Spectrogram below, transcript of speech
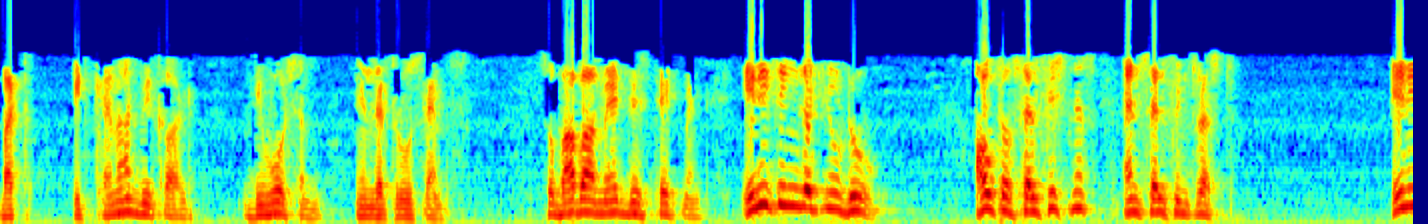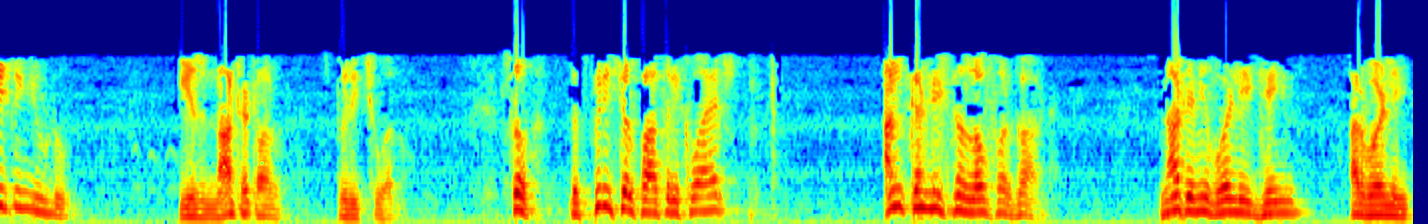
But it cannot be called devotion in the true sense. So Baba made this statement. Anything that you do out of selfishness and self-interest, anything you do is not at all spiritual. So the spiritual path requires unconditional love for God, not any worldly gain or worldly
